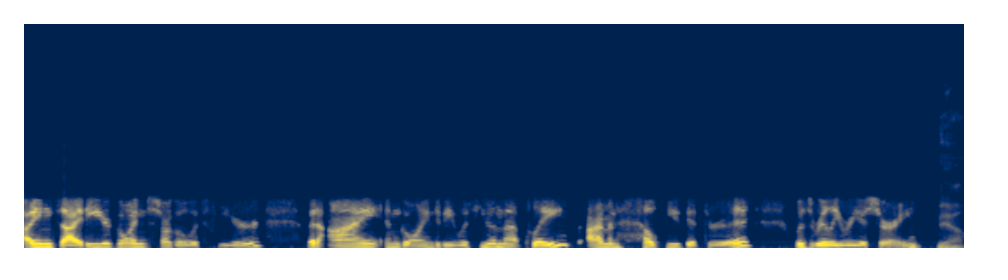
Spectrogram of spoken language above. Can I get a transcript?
anxiety. You're going to struggle with fear, but I am going to be with you in that place. I'm going to help you get through it was really reassuring. Yeah.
